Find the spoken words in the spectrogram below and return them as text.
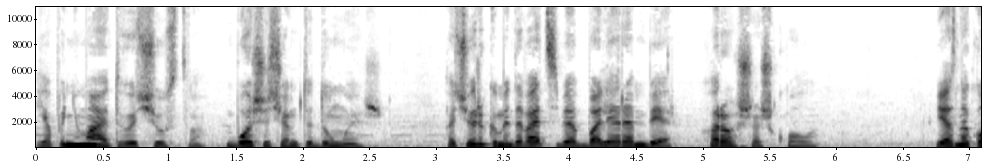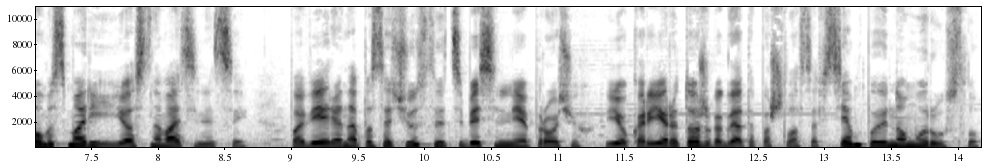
Я понимаю твои чувства, больше, чем ты думаешь. Хочу рекомендовать тебе Бале Рамбер, хорошая школа. Я знакома с Мари, ее основательницей. Поверь, она посочувствует тебе сильнее прочих. Ее карьера тоже когда-то пошла совсем по иному руслу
